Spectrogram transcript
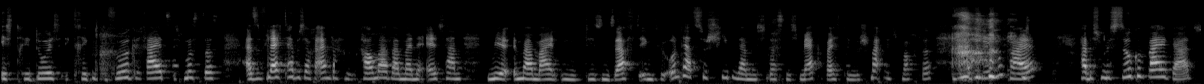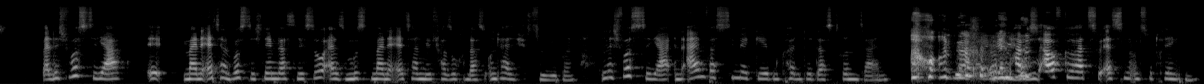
ich drehe durch, ich kriege Würgereiz, ich muss das, also vielleicht habe ich auch einfach ein Trauma, weil meine Eltern mir immer meinten, diesen Saft irgendwie unterzuschieben, damit ich das nicht merke, weil ich den Geschmack nicht mochte. Auf jeden Fall habe ich mich so geweigert, weil ich wusste ja, äh, meine Eltern wussten, ich nehme das nicht so, also mussten meine Eltern mir versuchen, das unterzujubeln. Und ich wusste ja, in allem, was sie mir geben, könnte das drin sein. Oh Und dann nein. habe ich aufgehört zu essen und zu trinken.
